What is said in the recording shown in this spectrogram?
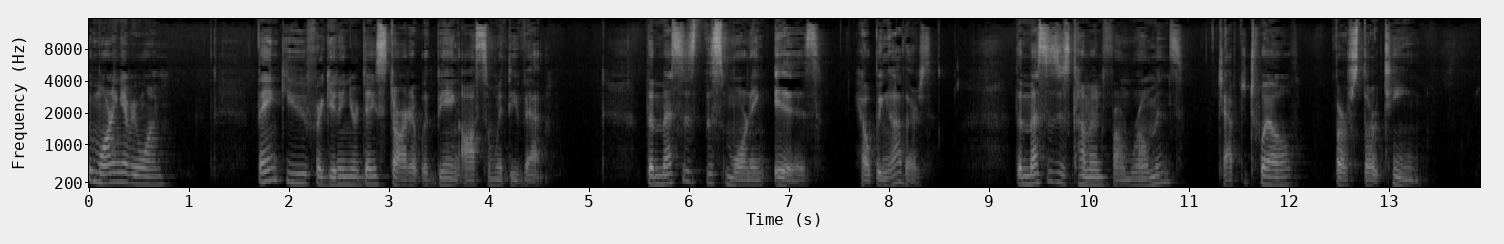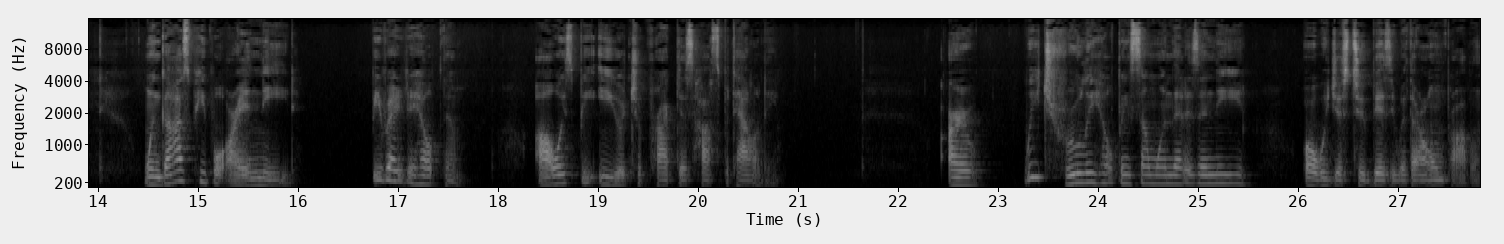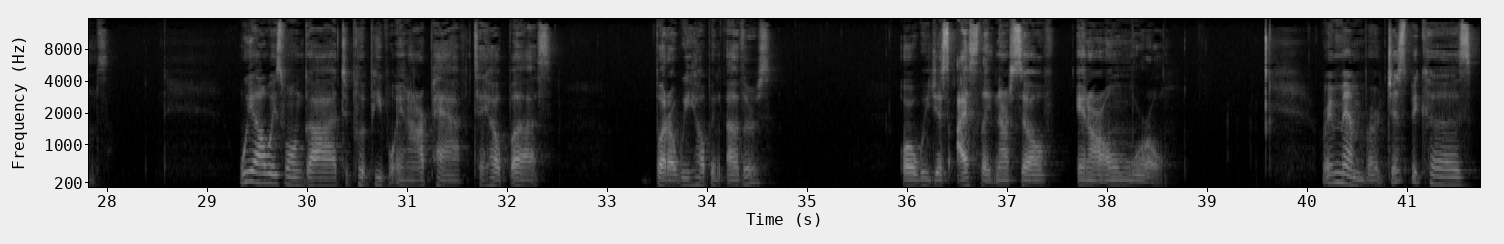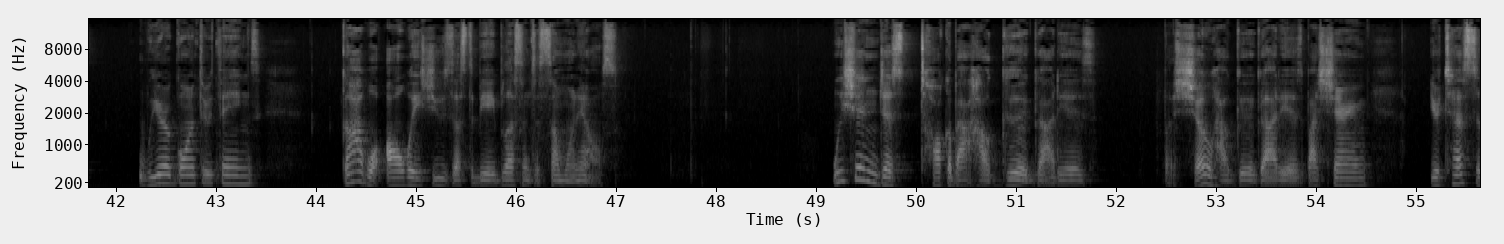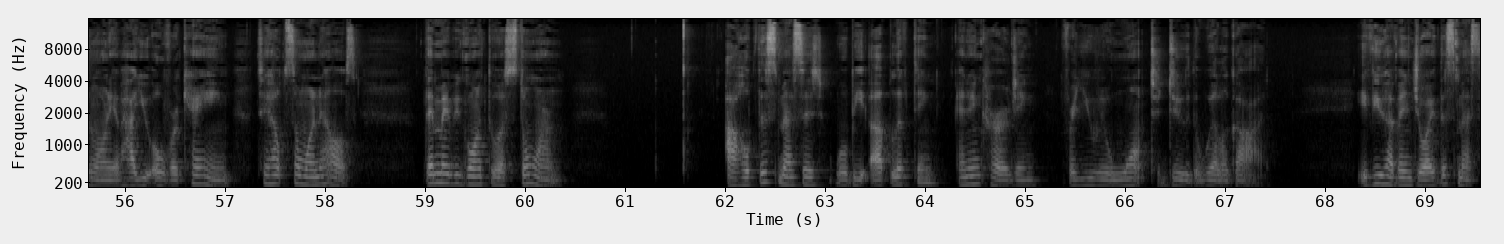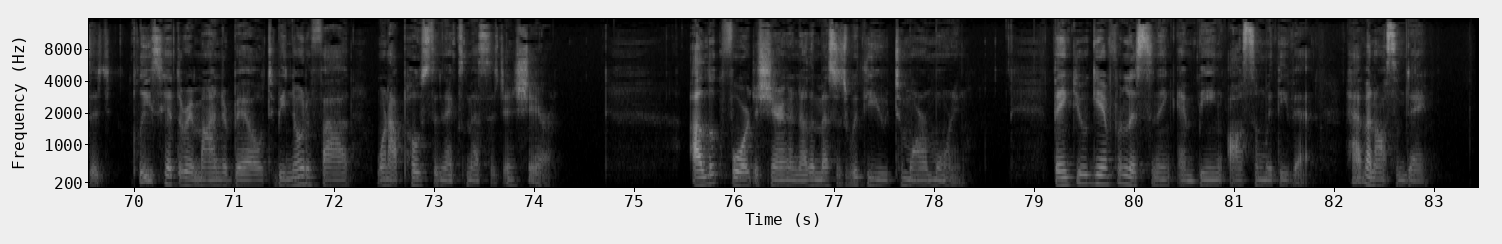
Good morning, everyone. Thank you for getting your day started with being awesome with Yvette. The message this morning is helping others. The message is coming from Romans chapter 12, verse 13. When God's people are in need, be ready to help them. Always be eager to practice hospitality. Are we truly helping someone that is in need, or are we just too busy with our own problems? We always want God to put people in our path to help us, but are we helping others? Or are we just isolating ourselves in our own world? Remember, just because we are going through things, God will always use us to be a blessing to someone else. We shouldn't just talk about how good God is, but show how good God is by sharing your testimony of how you overcame to help someone else they may be going through a storm. I hope this message will be uplifting and encouraging for you to want to do the will of God. If you have enjoyed this message, please hit the reminder bell to be notified when I post the next message and share. I look forward to sharing another message with you tomorrow morning. Thank you again for listening and being awesome with Yvette. Have an awesome day.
